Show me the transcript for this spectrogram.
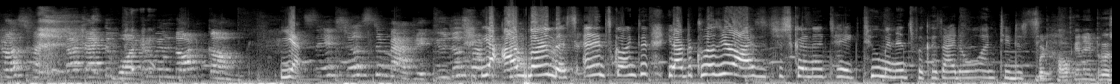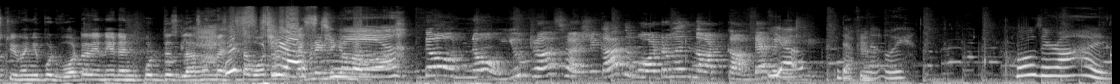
trust Harshika that the water will not come. yes. It's just a magic. You just have Yeah, to I've learned this, and it's going to. You have to close your eyes. It's just gonna take two minutes because I don't want you to see. But how can I trust you when you put water in it and put this glass on my head? The water will trust definitely me. come out. No, no, you trust Harshika, the water will not come. Yeah, Definitely. definitely. Close your eyes.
